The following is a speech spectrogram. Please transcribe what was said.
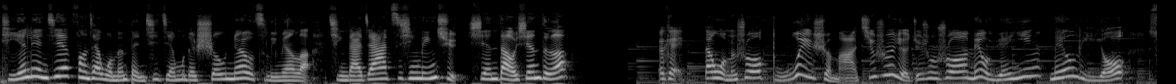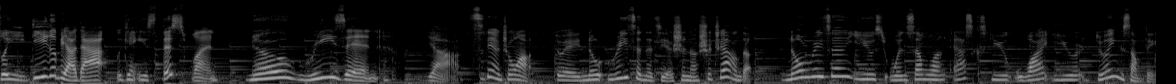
体验链接放在我们本期节目的 show notes 里面了，请大家自行领取，先到先得。OK，当我们说不为什么，其实也就是说没有原因、没有理由。所以第一个表达，we can use this one one，no reason。呀，词典中啊，对 no reason 的解释呢是这样的：no reason used when someone asks you why you're doing something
